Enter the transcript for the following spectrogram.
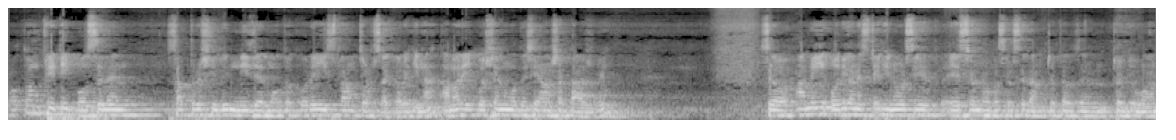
প্রথম ক্রিটিক বলছিলেন ছাত্র শিবির নিজের মতো করে ইসলাম চর্চা করে কিনা? আমার এই কোয়েশ্চেনের মধ্যে সেই আনসারটা আসবে। সো আমি অরিগন স্টেট ইউনিভার্সিটির এসিস্ট্যান্ট প্রফেসর ছিলাম two thousand twenty one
